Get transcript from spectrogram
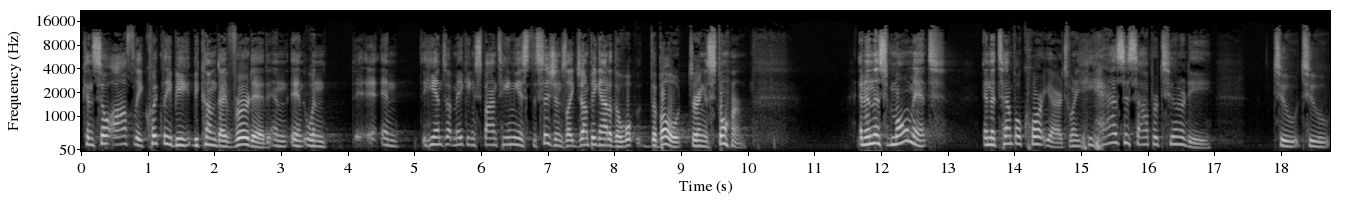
can so awfully quickly be, become diverted, and, and, when, and he ends up making spontaneous decisions like jumping out of the, the boat during a storm. And in this moment, in the temple courtyards, when he has this opportunity to, to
